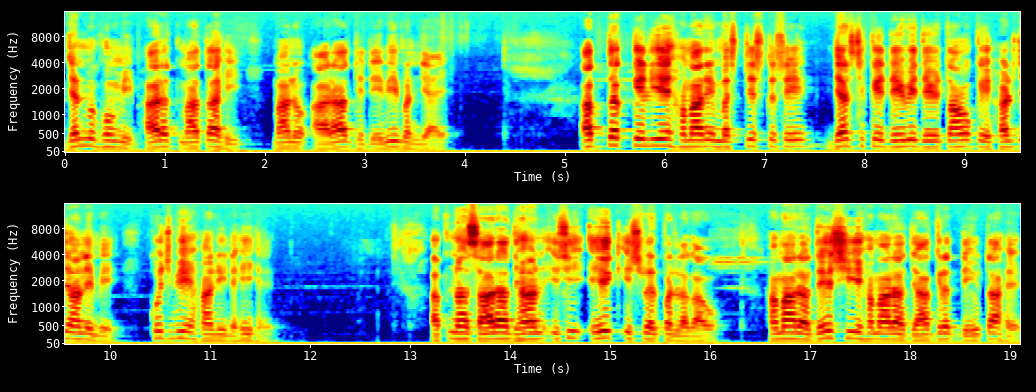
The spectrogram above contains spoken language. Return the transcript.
जन्मभूमि भारत माता ही मानो आराध्य देवी बन जाए। अब तक के लिए हमारे मस्तिष्क से व्यर्थ के देवी देवताओं के हट जाने में कुछ भी हानि नहीं है। अपना सारा ध्यान इसी एक ईश्वर पर लगाओ। हमारा देश ही हमारा जागृत देवता है।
